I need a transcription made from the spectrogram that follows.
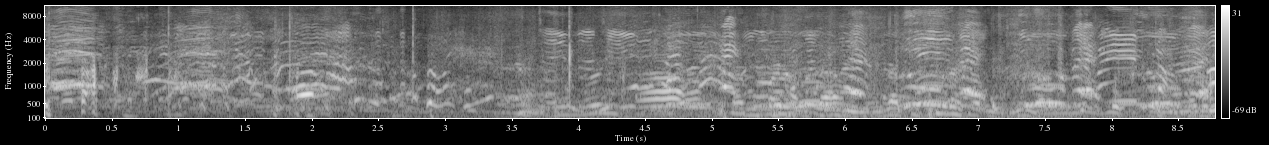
Juve, Juve, Juve, Juve.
